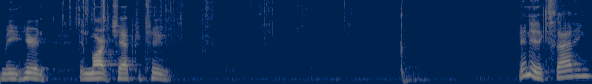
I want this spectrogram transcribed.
me here in, in Mark chapter 2. Isn't it exciting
